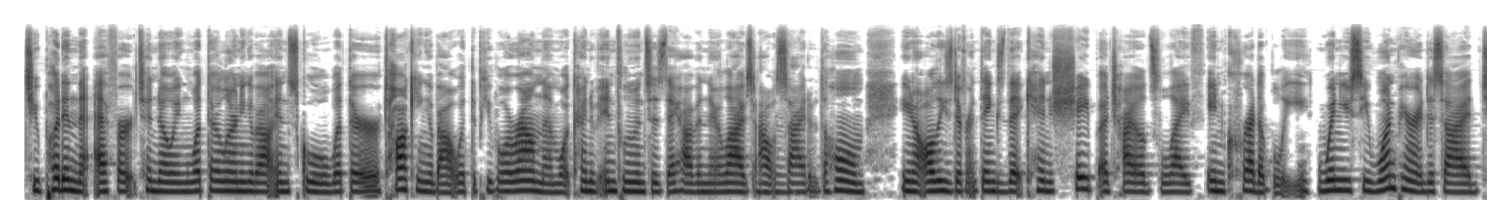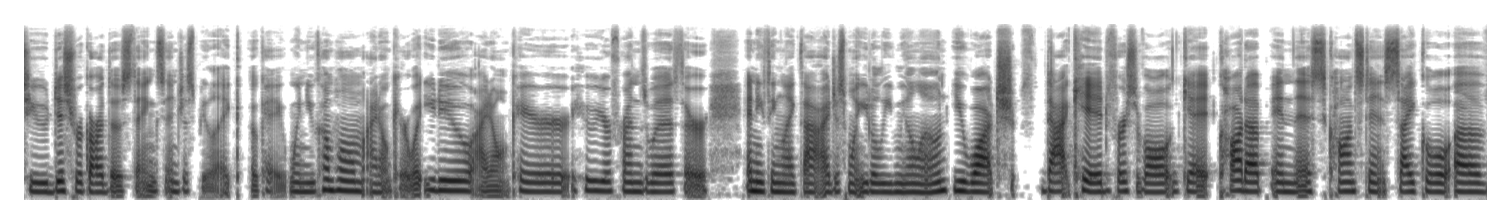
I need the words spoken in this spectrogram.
to put in the effort to knowing what they're learning about in school, what they're talking about with the people around them, what kind of influences they have in their lives Mhm. outside of the home, you know, all these different things that can shape a child's life incredibly. When you see one parent decide to disregard those things and just be like, okay, when you come home, I don't care what you do. I don't care who you're friends with or anything like that. I just want you to leave me alone. You watch that kid, first of all, get caught up in this constant cycle of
